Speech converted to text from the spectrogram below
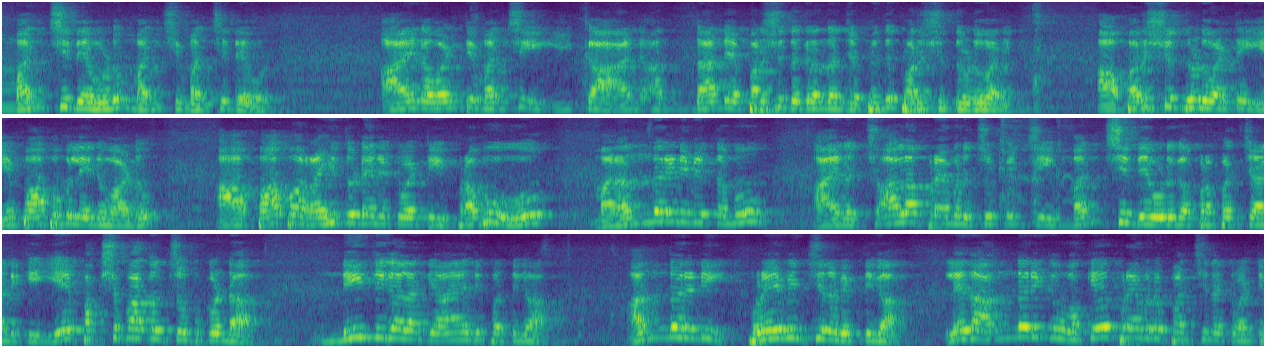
మంచి దేవుడు మంచి మంచి దేవుడు. ఆయన వంటి మంచి ఇంకా దాన్నే పరిశుద్ధ గ్రంథం చెప్పింది పరిశుద్ధుడు అని. ఆ పరిశుద్ధుడు అంటే ఏ పాపము లేనివాడు ఆ పాప రహితుడైనటువంటి ప్రభువు మనందరి నిమిత్తము ఆయన చాలా ప్రేమను చూపించి మంచి దేవుడుగా ప్రపంచానికి ఏ పక్షపాతం చూపకుండా నీతిగల న్యాయాధిపతిగా అందరినీ ప్రేమించిన వ్యక్తిగా లేదా అందరికీ ఒకే ప్రేమను పంచినటువంటి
